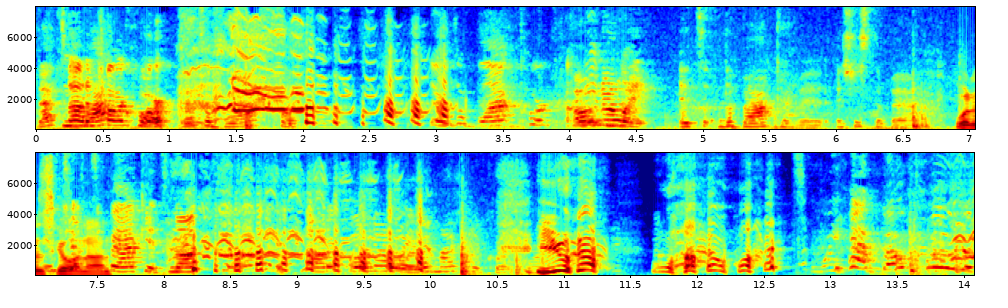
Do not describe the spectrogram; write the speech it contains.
that's not a black chalkboard. cork. That's a black corkboard. There's a black cork. Oh no, know- wait. It's the back of it. It's just the back. what is It's going just on? the back. It's not. it's not a Oh no, wait. It might be a corkboard. You what? What? We have no clue what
